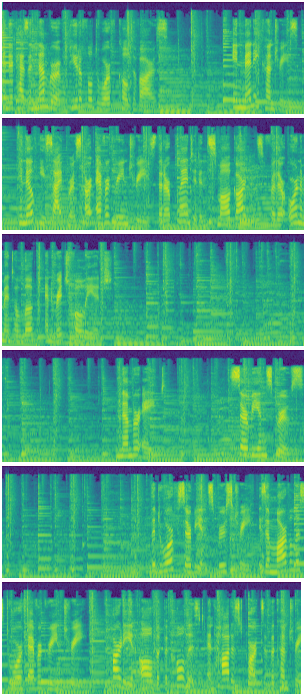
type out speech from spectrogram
and it has a number of beautiful dwarf cultivars. In many countries, Hinoki cypress are evergreen trees that are planted in small gardens for their ornamental look and rich foliage. Number 8. Serbian Spruce the dwarf Serbian spruce tree is a marvelous dwarf evergreen tree, hardy in all but the coldest and hottest parts of the country.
